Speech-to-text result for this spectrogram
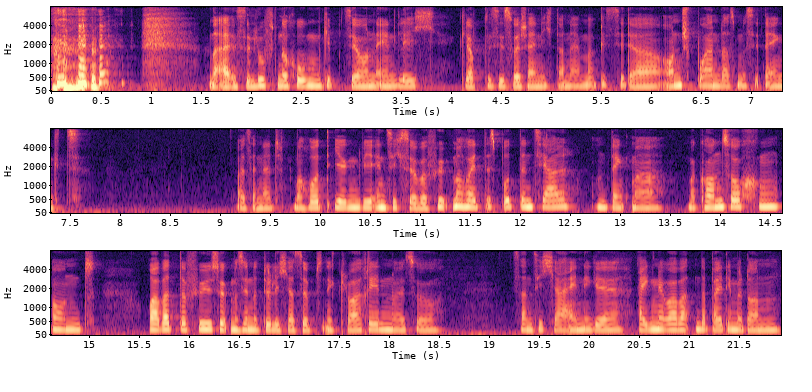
Nein, also Luft nach oben gibt es ja unendlich. Ich glaube, das ist wahrscheinlich dann immer ein bisschen der Ansporn, dass man sich denkt, weiß ich nicht, man hat irgendwie in sich selber fühlt man halt das Potenzial und denkt man, man kann Sachen und Arbeit dafür sollte man sich natürlich auch selbst nicht klar reden. Also sind sicher einige eigene Arbeiten dabei, die man dann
